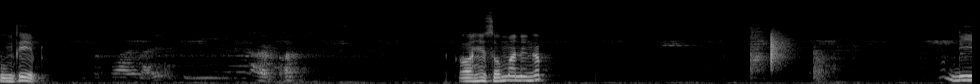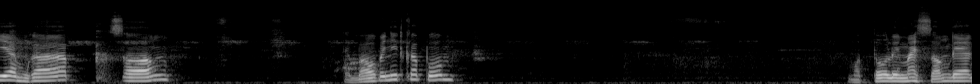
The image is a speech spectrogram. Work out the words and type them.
กรุงเทพ ก็ให้สมมาหนึ่งครับ เดียมครับสองแต่เบาไปนิดครับผม หมดโตเลยไหมสองแดง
